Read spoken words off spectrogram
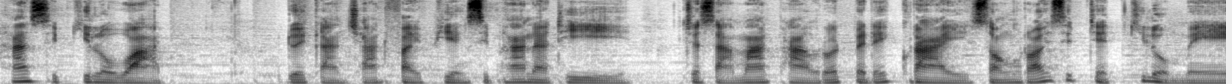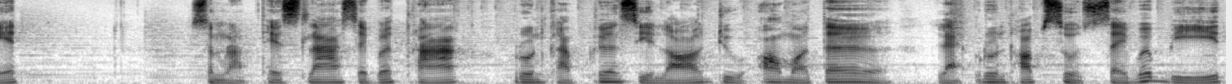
250 กิโลวัตต์ด้วยการชาร์จไฟเพียง 15 นาที จะสามารถพารถไปได้ไกล 217 กิโลเมตร สำหรับ Tesla Cybertruck รุ่นขับเคลื่อน 4 ล้อ Dual Motor และรุ่นท็อปสุด Cyberbeat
